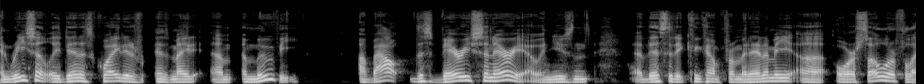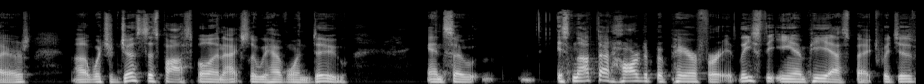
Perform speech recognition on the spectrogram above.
And recently, Dennis Quaid has, has made um, a movie about this very scenario and using uh, this that it could come from an enemy uh, or solar flares, uh, which are just as possible. And actually, we have one due. And so it's not that hard to prepare for at least the EMP aspect, which is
